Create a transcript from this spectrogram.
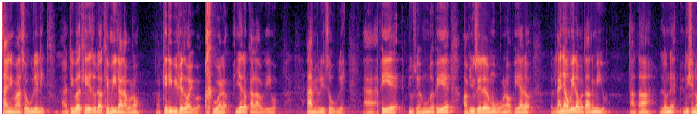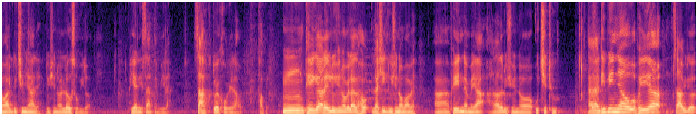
စိုင်းနေမှာဆိုဦးတယ်လေအာဒီဘက်ခေတ်ဆိုတာခေတ်မီလာတာပေါ့နော် KTV ဖြစ်သွားပြီပေါ့အခုကတော့အရက်တော့ကာလာအိုကေပေါ့ အားမျိုးတွေဆိုဦးတယ်အာအဖေရဲ့မြူဆွဲမှုအဖေရဲ့မြူဆွဲတယ်မဟုတ်ဘူးပေါ့နော်အဖေကတော့လမ်းကြောင်းပေးတာပေါ့တာသမီးကိုဒါသားလုံးနဲ့လူရှင်တော်ကလူချင်းများတယ်လူရှင်တော်လှုပ်ဆိုပြီးတော့အဖေကနေစတင်ပေးတာစတွဲခေါ်ခဲ့တာပေါ့ဟုတ်ကဲ့อืมအဖေကလည်းလူရှင်တော်ပဲလားဟုတ်လက်ရှိလူရှင်တော်ပါပဲအာအဖေနာမည်ကအားသာလူရှင်တော်ဥချစ်ထူအဲဒီပညာကိုအဖေကစပြီးတော့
